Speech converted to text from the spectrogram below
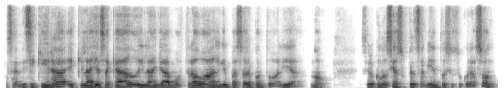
o sea, ni siquiera es que la haya sacado y la haya mostrado a alguien para saber cuánto valía, no, sino conocía sus pensamientos y su corazón.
